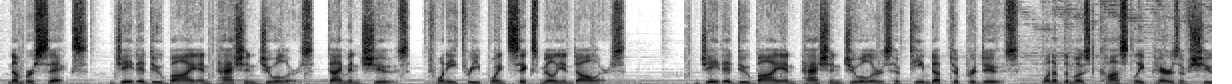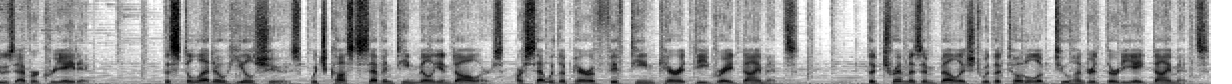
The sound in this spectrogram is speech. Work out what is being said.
Number 6. Jada Dubai and Passion Jewelers, Diamond Shoes, $23.6 million. Jada Dubai and Passion Jewelers have teamed up to produce, one of the most costly pairs of shoes ever created. The stiletto heel shoes, which cost $17 million, are set with a pair of 15 carat D-grade diamonds. The trim is embellished with a total of 238 diamonds.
